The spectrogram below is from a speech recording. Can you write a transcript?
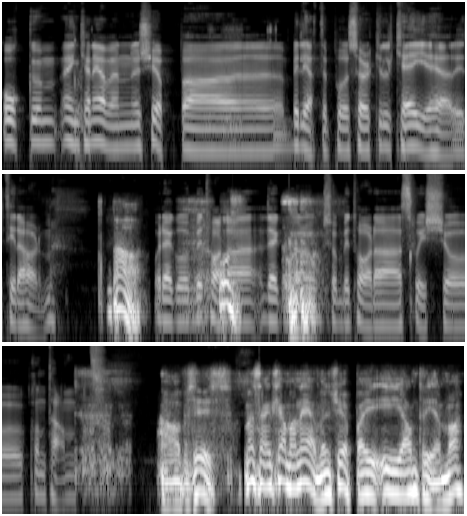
Och um, en kan även köpa eh, biljetter på Circle K här i Tidaholm. ja, Och det går, att betala, det går också att betala Swish och kontant. ja, precis. Men sen kan man även köpa i, i entrén, va?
